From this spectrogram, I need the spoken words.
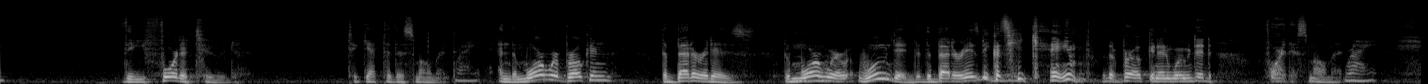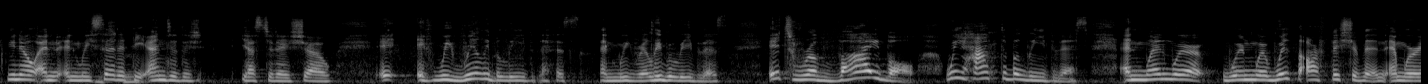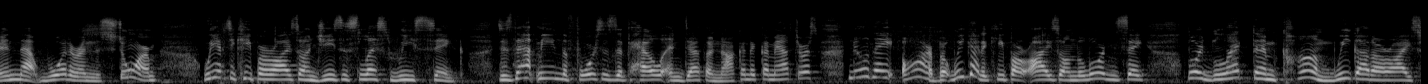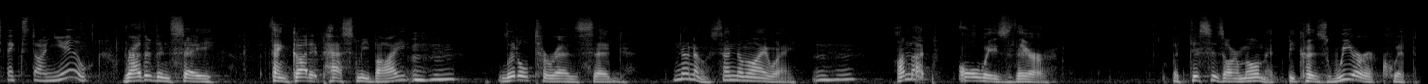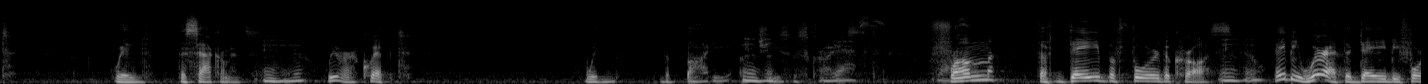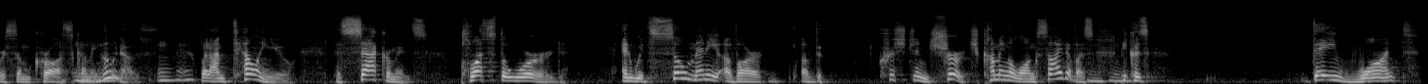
the fortitude to get to this moment. Right. And the more we're broken, the better it is. The mm-hmm. more we're wounded, the better it is because he came for the broken and wounded for this moment. Right. You know, and, and we said at the end of the sh- yesterday's show, i if we really believe this, and we really believe this, it's revival. We have to believe this. And when we're when we're with our fishermen and we're in that water in the storm, we have to keep our eyes on Jesus lest we sink. Does that mean the forces of hell and death are not going to come after us? No, they are. But we got to keep our eyes on the Lord and say, Lord, let them come. We got our eyes fixed on you. Rather than say, thank God it passed me by, mm-hmm. little Therese said, no, no, send them my way. Mm-hmm. I'm not always there, but this is our moment because we are equipped with the sacraments. Mm-hmm. We are equipped with the body of mm-hmm. Jesus Christ. Yes. From the day before the cross. Mm-hmm. Maybe we're at the day before some cross coming, who knows? But I'm telling you, the sacraments plus the word, and with so many of our of the Christian church coming alongside of us mm-hmm. because they want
